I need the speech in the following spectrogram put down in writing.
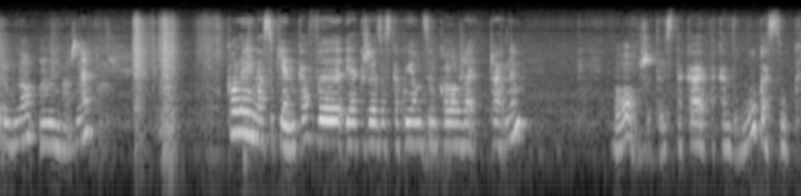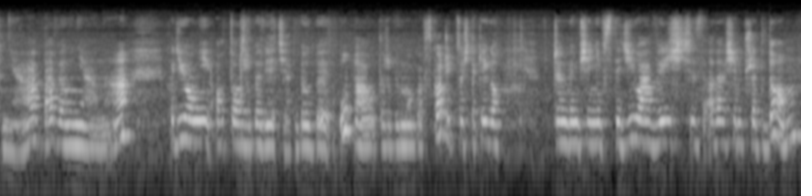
Trudno, mm, nieważne. Kolejna sukienka w jakże zaskakującym kolorze czarnym. Boże, to jest taka, taka długa suknia, bawełniana. Chodziło mi o to, żeby wiecie, jak byłby upał, to żeby mogła wskoczyć coś takiego, czym bym się nie wstydziła wyjść z Adasiem przed dom,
